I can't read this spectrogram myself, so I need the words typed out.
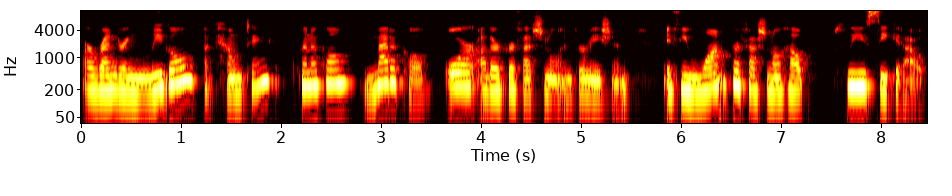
are rendering legal, accounting, clinical, medical, or other professional information. If you want professional help, please seek it out.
